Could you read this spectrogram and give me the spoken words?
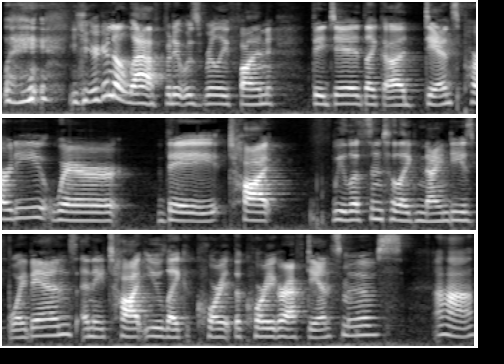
like you're gonna laugh, but it was really fun. They did like a dance party where they taught. We listened to like '90s boy bands, and they taught you like chore- the choreographed dance moves. uh-huh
